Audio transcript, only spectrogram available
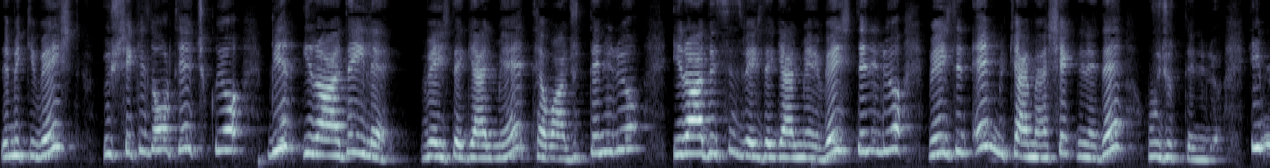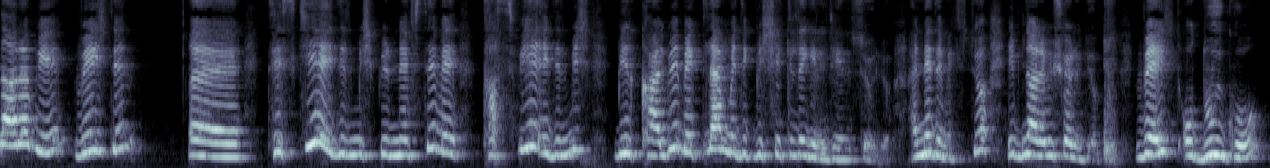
Demek ki vecd üç şekilde ortaya çıkıyor. Bir irade ile vecde gelmeye tevacüt deniliyor. İradesiz vecde gelmeye vecd deniliyor. Vecdin en mükemmel şekline de vücut deniliyor. İbn Arabi vecdin e, teskiye edilmiş bir nefse ve tasfiye edilmiş bir kalbe beklenmedik bir şekilde geleceğini söylüyor. Yani ne demek istiyor? İbn Arabi şöyle diyor. Vecd o duygu,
